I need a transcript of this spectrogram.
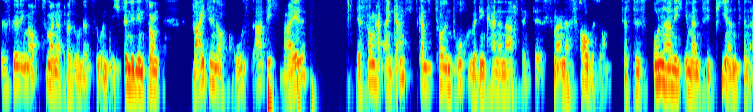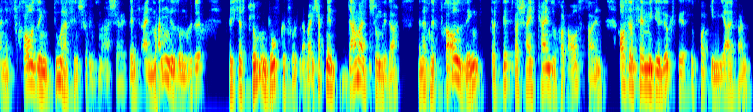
es gehört eben auch zu meiner Person dazu. Und ich finde den Song weiterhin auch großartig, weil der Song hat einen ganz, ganz tollen Bruch, über den keiner nachdenkt. Der ist von einer Frau gesungen. Das ist unheimlich emanzipierend, wenn eine Frau singt, du hast den schönsten Arsch der Welt. Wenn es ein Mann gesungen hätte, hätte ich das plump und doof gefunden. Aber ich habe mir damals schon gedacht, wenn das eine Frau singt, das wird wahrscheinlich keinen sofort ausfallen, außer Sammy Deluxe, der es sofort genial fand.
